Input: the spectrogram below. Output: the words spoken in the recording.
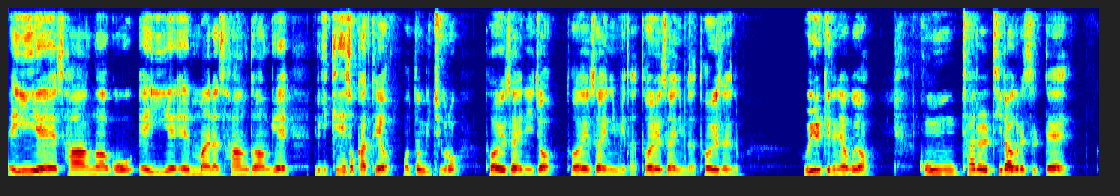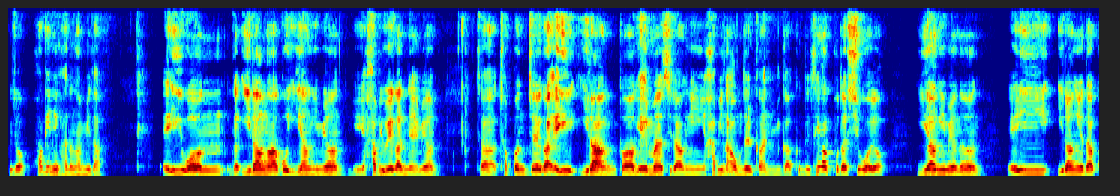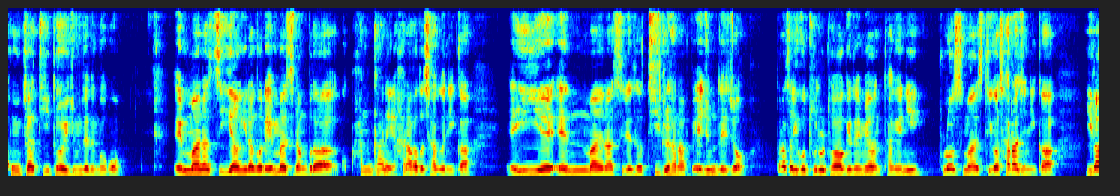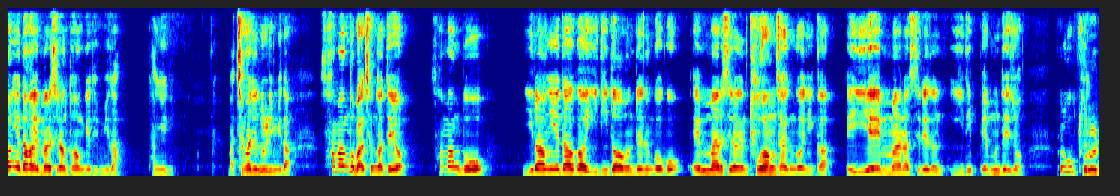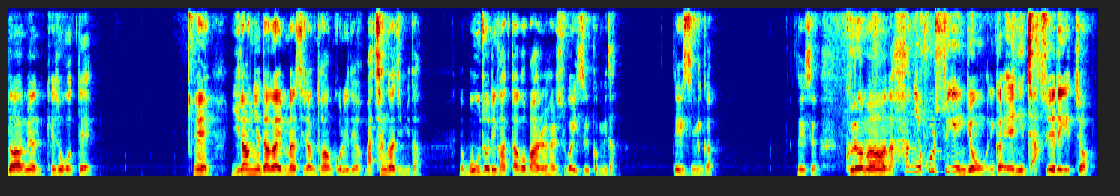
A의 4항하고 A의 N-4항 더한 게 이렇게 계속 같아요. 어떤 규칙으로? 더해서 N이죠? 더해서 N입니다. 더해서 N입니다. 더해서 N으로. 왜 이렇게 되냐고요? 공차를 D라 그랬을 때, 그죠? 확인이 가능합니다. A1, 그러니까 1항하고 2항이면 이 합이 왜 같냐면, 자, 첫 번째가 A 1항 더하기 M-1항이 합이 나오면 될 거 아닙니까? 근데 생각보다 쉬워요. 2항이면은 A 1항에다 공차 D 더해주면 되는 거고, M-2항이란 건 M-1항보다 한 칸에 하나가 더 작으니까 A의 N-1에서 D를 하나 빼주면 되죠. 따라서 이거 둘을 더하게 되면 당연히 플러스 마이너스 D가 사라지니까 1항에다가 M-1랑 더한 게 됩니다. 당연히. 마찬가지 논리입니다. 3항도 마찬가지예요. 3항도 1항에다가 2D 더하면 되는 거고 M-1은 두항 작은 거니까 A의 M-1은 2D 빼면 되죠. 결국 둘을 더하면 계속 어때? 예, 1항에다가 M-1랑 더한 꼴이 돼요. 마찬가지입니다. 모조리 같다고 말을 할 수가 있을 겁니다. 되겠습니까? 되겠어요? 그러면 항이 홀수계인 경우, 그러니까 n이 짝수여야 되겠죠?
